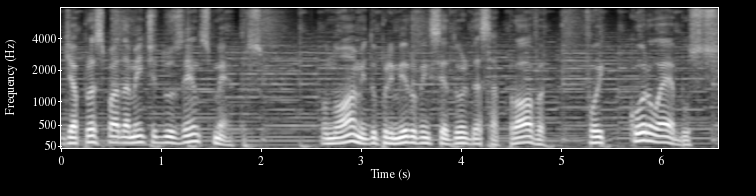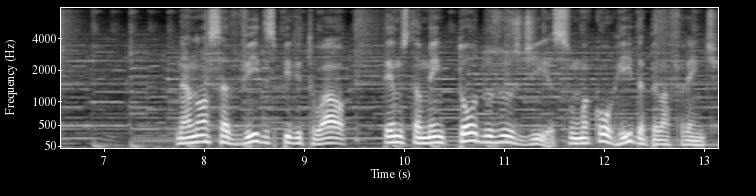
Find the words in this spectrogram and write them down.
de aproximadamente 200 metros. O nome do primeiro vencedor dessa prova foi Coroebus. Na nossa vida espiritual, temos também todos os dias uma corrida pela frente.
